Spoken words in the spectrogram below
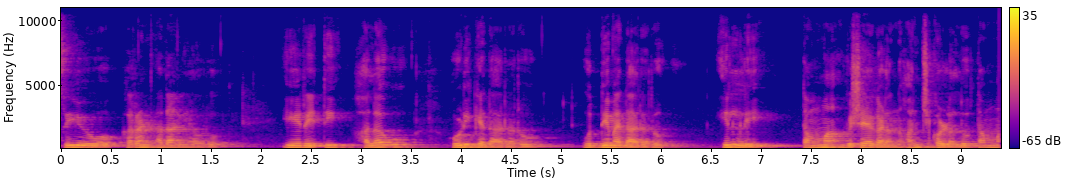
C E O Karan Adani ಅವರು, ಈ ರೀತಿ ಹಲವು ಹೂಡಿಕೆದಾರರು, ಉದ್ದಿಮೆದಾರರು ಇಲ್ಲಿ ತಮ್ಮ ವಿಷಯಗಳನ್ನು ಹಂಚಿಕೊಳ್ಳಲು, ತಮ್ಮ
